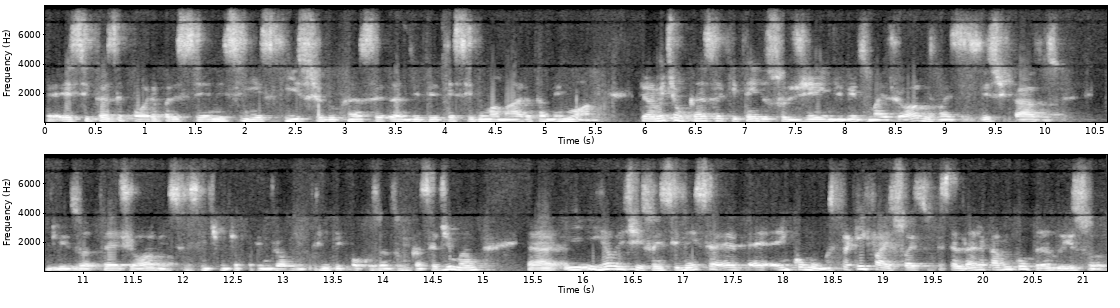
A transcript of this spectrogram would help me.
esse câncer pode aparecer nesse resquício do câncer de, de tecido mamário também no homem. Geralmente é um câncer que tende a surgir em indivíduos mais jovens, mas existe casos de indivíduos até jovens, recentemente eu um jovem de 30 e poucos anos com câncer de mama, Uh, e, e, realmente isso, a incidência é, é, é incomum, mas para quem faz só essa especialidade acaba encontrando isso,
